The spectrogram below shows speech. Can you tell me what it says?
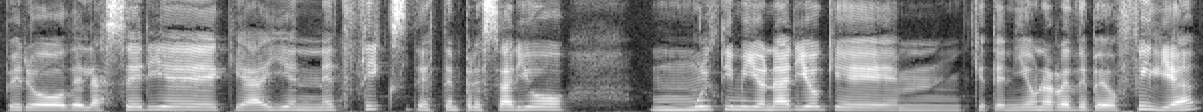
pero de la serie que hay en Netflix de este empresario multimillonario que, mm, que tenía una red de pedofilia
